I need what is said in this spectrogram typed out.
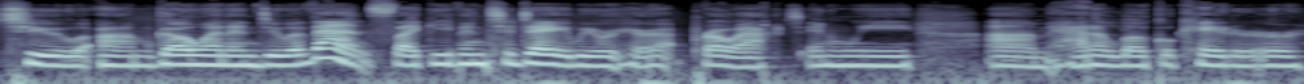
to um, go in and do events. Like even today, we were here at ProAct and we um, had a local caterer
